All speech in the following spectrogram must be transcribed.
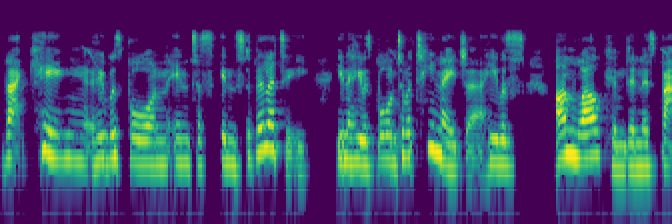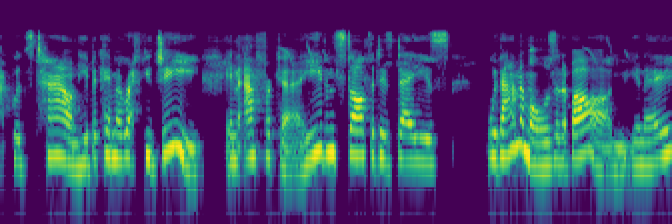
that king who was born into instability. You know, he was born to a teenager. He was unwelcomed in this backwoods town. He became a refugee in Africa. He even started his days with animals in a barn, you know?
